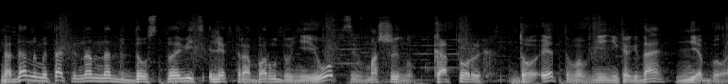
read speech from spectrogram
На данном этапе нам надо доустановить электрооборудование и опции в машину, которых до этого в ней никогда не было.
